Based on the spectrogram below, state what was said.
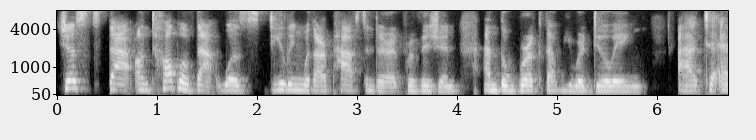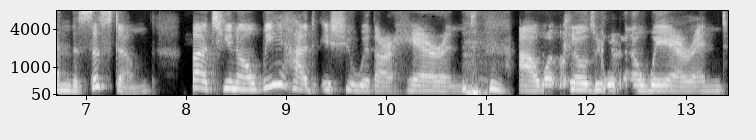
Just that on top of that was dealing with our past indirect provision and the work that we were doing uh, to end the system. But you know, we had issue with our hair and uh, what clothes we were going to wear, and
